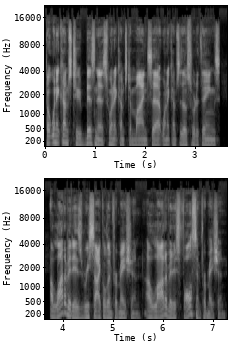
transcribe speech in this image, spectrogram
But when it comes to business, when it comes to mindset, when it comes to those sort of things, a lot of it is recycled information. A lot of it is false information.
